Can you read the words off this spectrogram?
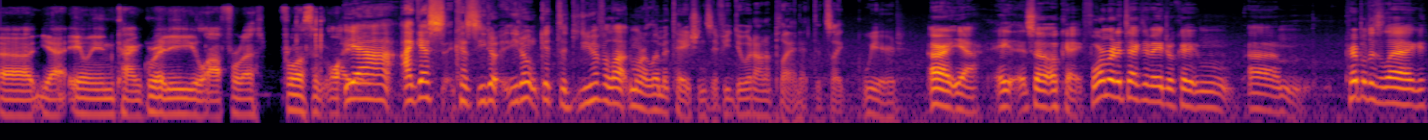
uh, yeah, alien kind of gritty, a lot fluores- fluorescent light. Yeah, I guess because you don't you don't get to you have a lot more limitations if you do it on a planet that's like weird. All right, yeah. So okay, former detective Angel Clayton um, crippled his leg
